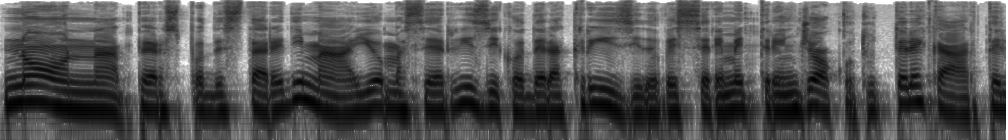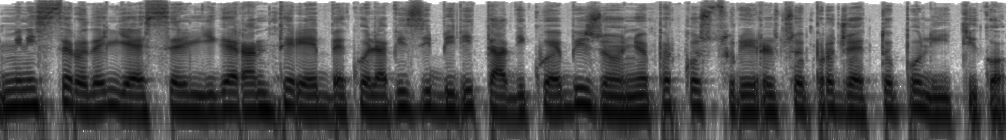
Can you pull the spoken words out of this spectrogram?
Non per spodestare Di Maio, ma se il risico della crisi dovesse rimettere in gioco tutte le carte, il Ministero degli Esteri gli garantirebbe quella visibilità di cui ha bisogno per costruire il suo progetto politico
